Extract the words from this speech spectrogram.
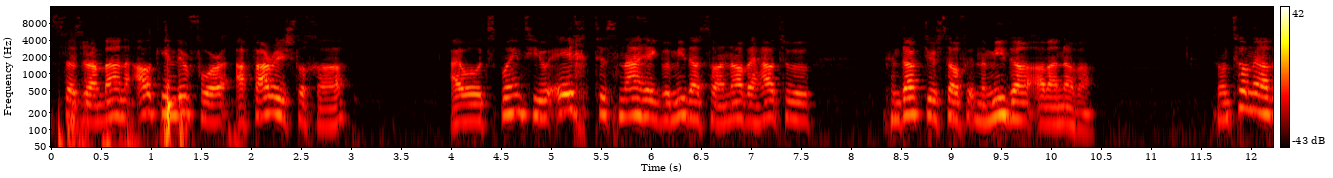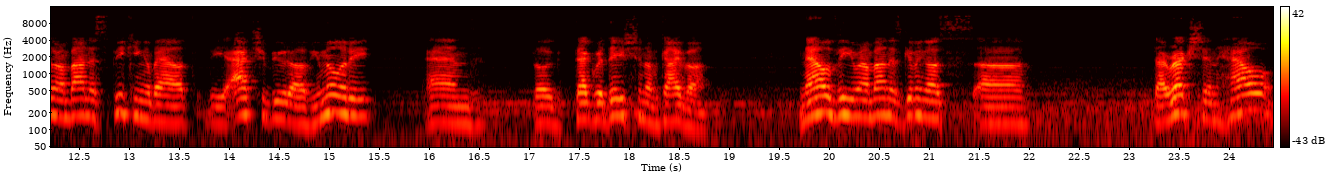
Says Ramban, Alkin therefore afarish lecha. I will explain to you how to conduct yourself in the midah of anava. So until now, the Ramban is speaking about the attribute of humility and the degradation of gaiva. Now the Ramban is giving us uh, direction how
